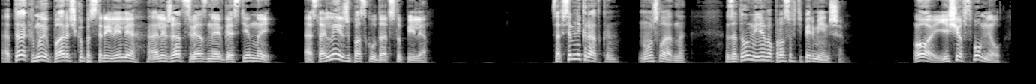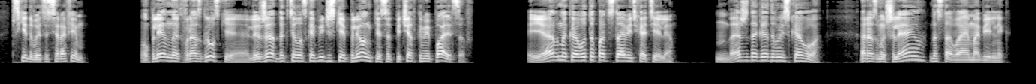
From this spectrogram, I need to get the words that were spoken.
А так мы парочку подстрелили, а лежат связанные в гостиной. Остальные же паскуды отступили. Совсем не кратко. Ну уж ладно. Зато у меня вопросов теперь меньше. «Ой, еще вспомнил!» — вскидывается Серафим. «У пленных в разгрузке лежат дактилоскопические пленки с отпечатками пальцев. Явно кого-то подставить хотели. Даже догадываюсь, кого. Размышляю, доставая мобильник.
